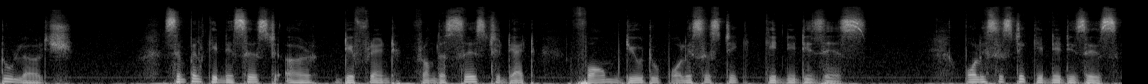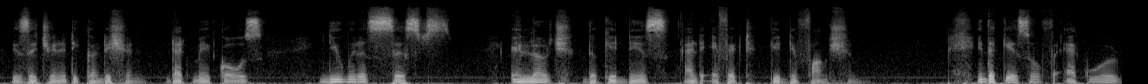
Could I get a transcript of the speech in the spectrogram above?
too large. Simple kidney cysts are different from the cysts that form due to polycystic kidney disease. Polycystic kidney disease is a genetic condition that may cause numerous cysts, enlarge the kidneys and affect kidney function. In the case of acquired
